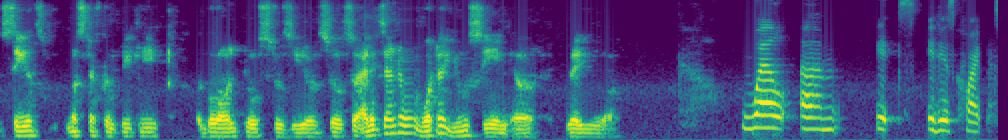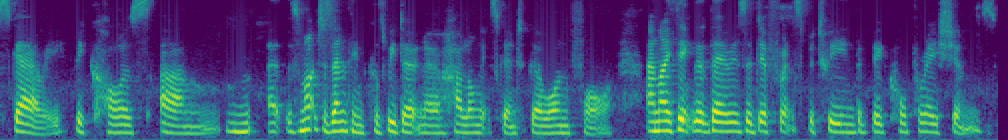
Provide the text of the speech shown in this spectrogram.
sales must have completely gone close to zero. So so alexandra what are you seeing uh, where you are? Well um, it's it is quite scary because um, as much as anything because we don't know how long it's going to go on for. And i think that there is a difference between the big corporations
